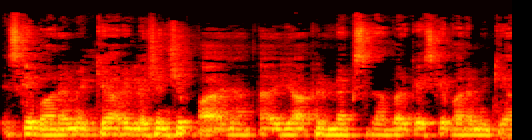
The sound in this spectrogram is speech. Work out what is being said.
اس کے بارے میں کیا ریلیشن شپ پایا جاتا ہے یا پھر میکس ویبر کے اس کے بارے میں کیا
